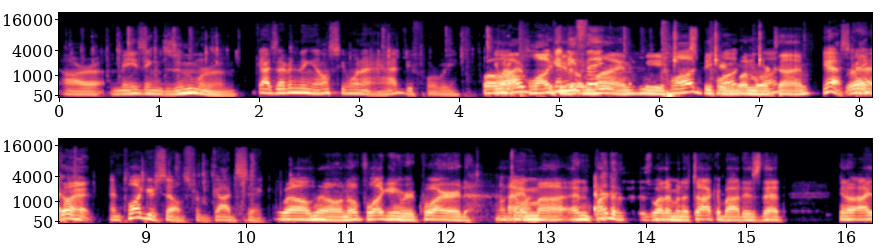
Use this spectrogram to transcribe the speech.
our amazing Zoom room? You guys have anything else you want to add before we? Well, you want I- to plug if you don't anything? mind me plug, speaking plug, one more plug? time. Yes, Right, go go ahead. ahead. and plug yourselves for God's sake. Well, no, no plugging required. Oh, I'm, uh, and part of it is what I'm going to talk about is that, you know, I,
